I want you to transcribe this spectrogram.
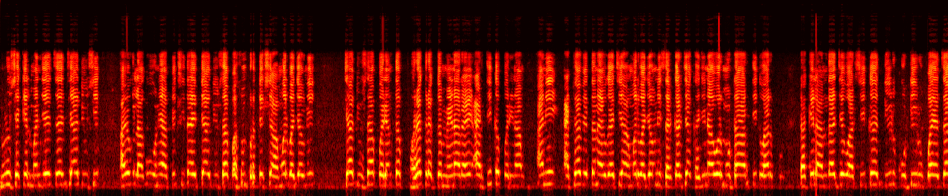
मिळू शकेल. म्हणजेच ज्या दिवशी आयोग लागू होणे अपेक्षित आहे त्या दिवसापासून प्रत्यक्ष अंमलबजावणी च्या दिवसापर्यंत फरक रक्कम मिळणार आहे आर्थिक परिणाम आणि आठव्या वेतन आयोगाची अंमलबजावणी सरकारच्या खजिनावर मोठा आर्थिक भार टाकेल. अंदाजे वार्षिक दीड कोटी रुपयाचा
